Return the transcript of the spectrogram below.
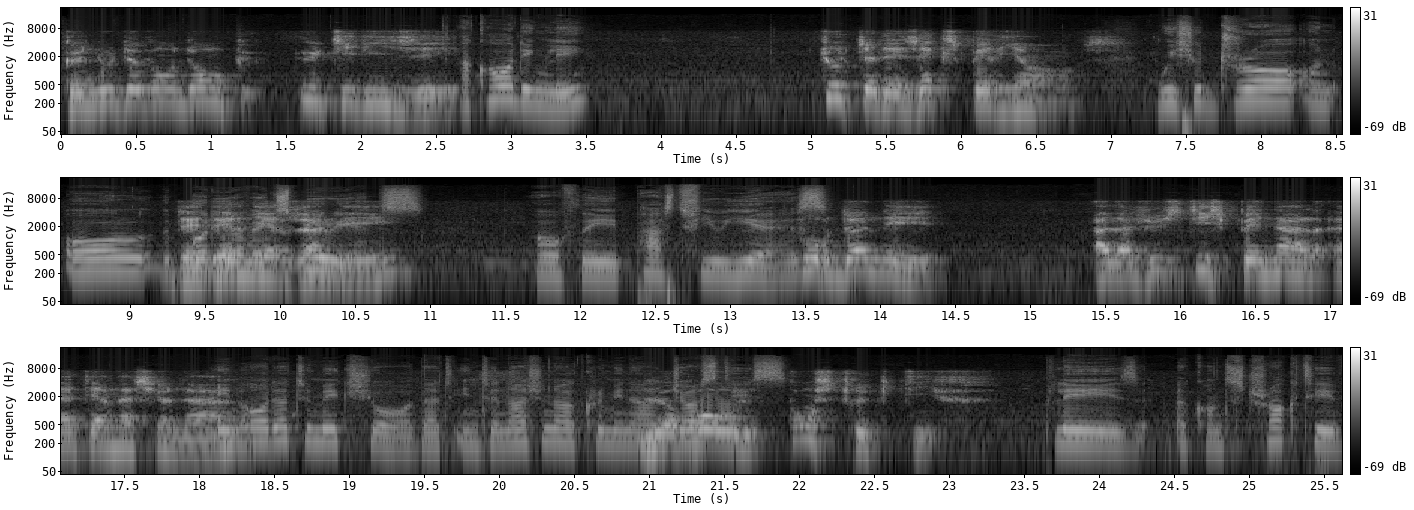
que nous devons donc utiliser Accordingly, toutes les expériences we should draw on all the Des body of experience of the past few years pour donner à la justice pénale internationale in order to make sure that international criminal le rôle constructif plays a constructive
